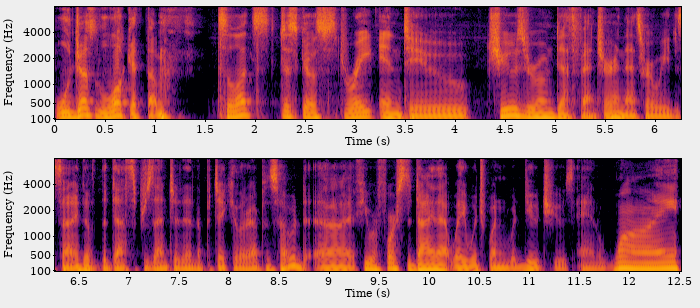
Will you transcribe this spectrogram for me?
we'll just look at them. So let's just go straight into choose your own death venture, and that's where we decide of the deaths presented in a particular episode. Uh, if you were forced to die that way, which one would you choose and why?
